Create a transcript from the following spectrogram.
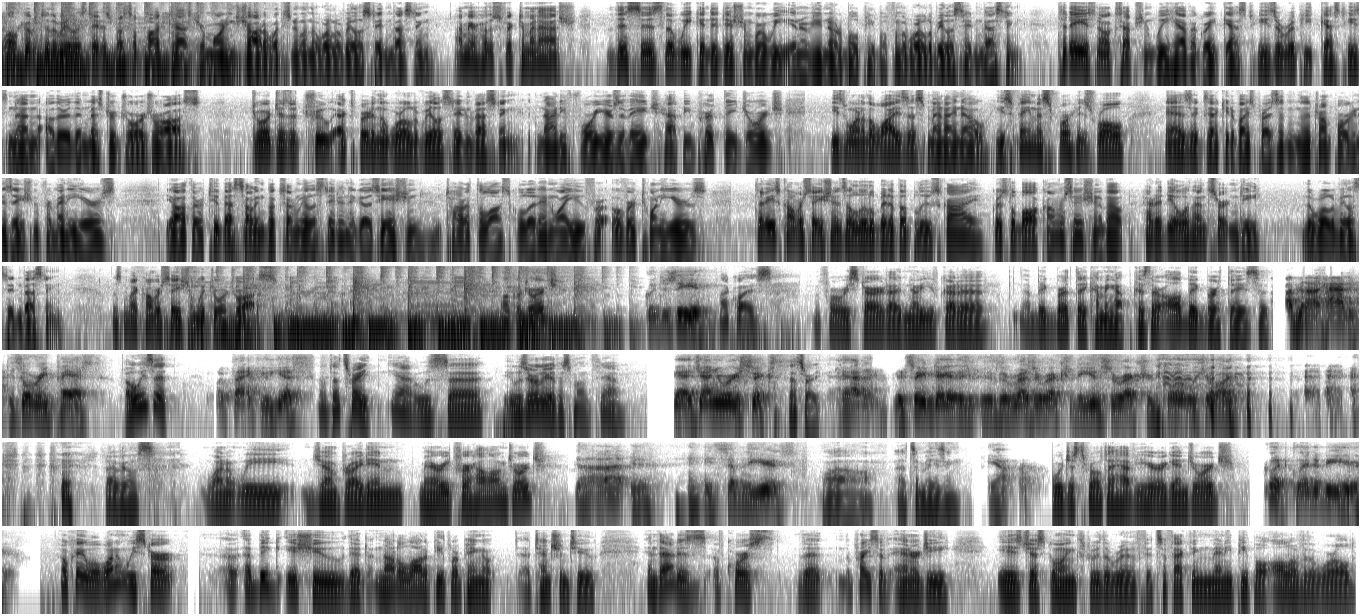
Welcome to the Real Estate Espresso Podcast, your morning shot of what's new in the world of real estate investing. I'm your host, Victor Menasce. This is the weekend edition where we interview notable people from the world of real estate investing. Today is no exception. We have a great guest. He's a repeat guest. He's none other than Mr. George Ross. George is a true expert in the world of real estate investing. At 94 years of age, happy birthday, George. He's one of the wisest men I know. He's famous for his role as executive vice president in the Trump Organization for many years. The author of two best selling books on real estate and negotiation, and taught at the law school at NYU for over 20 years. Today's conversation is a little bit of a blue sky, crystal ball conversation about how to deal with uncertainty in the world of real estate investing. Listen to my conversation with George Ross. Welcome, George. Good to see you. Likewise. Before we start, I know you've got a, a big birthday coming up because they're all big birthdays. At, I've not had it. It's already passed. oh, is it? But thank you. Yes. Oh, that's right. Yeah, it was. Uh, it was earlier this month. Yeah, Yeah, January 6th. that's right. Had it the same day of the, the resurrection, the insurrection, call it what you like. Fabulous. Why don't we jump right in? Married for how long, George? Uh, 70 years. Wow, that's amazing. Yeah. We're just thrilled to have you here again, George. Good. Glad to be here. Okay, well, why don't we start a, a big issue that not a lot of people are paying attention to, and that is, of course, that the price of energy is just going through the roof. It's affecting many people all over the world.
